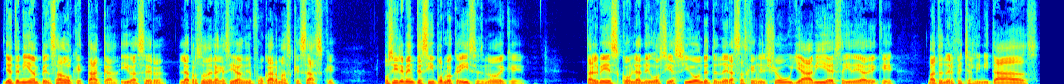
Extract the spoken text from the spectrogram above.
ya tenían pensado que Taka iba a ser la persona en la que se iban a enfocar más que Sasuke. Posiblemente sí por lo que dices, ¿no? De que tal vez con la negociación de tener a Sasuke en el show ya había esa idea de que va a tener fechas limitadas.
